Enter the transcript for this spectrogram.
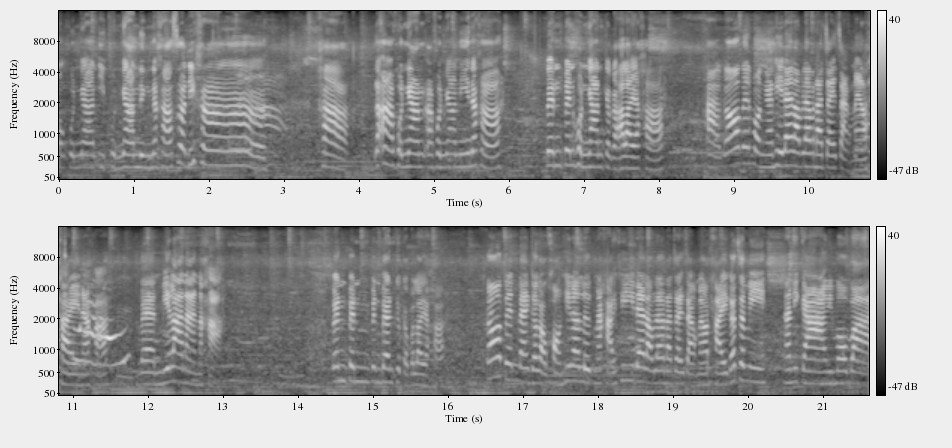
ของผลงานอีกผลงานหนึ่งนะคะ สวัสดีค่ะ ค่ะ แล้วอ่าผลงานอ่าผลงานนี้นะคะ เป็นเป็นผลงานเกี่ยวกับอะไรอะคะค่ะก็เป็นผลงานที่ได้รับแรงบันดาลใจจากแมวไทยนะคะ แบรนด์วิลานันนะคะเป็นเป็นเป็นแบรนด์เกี่ยวกับอะไรอะคะก็เป็นแบรนด์เกี่ยวกับของที่ระลึกนะคะ ที่ได้รับแรงบันดาลใจจากแมวไทย ก็จะมีนาฬิกามีโมบาย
